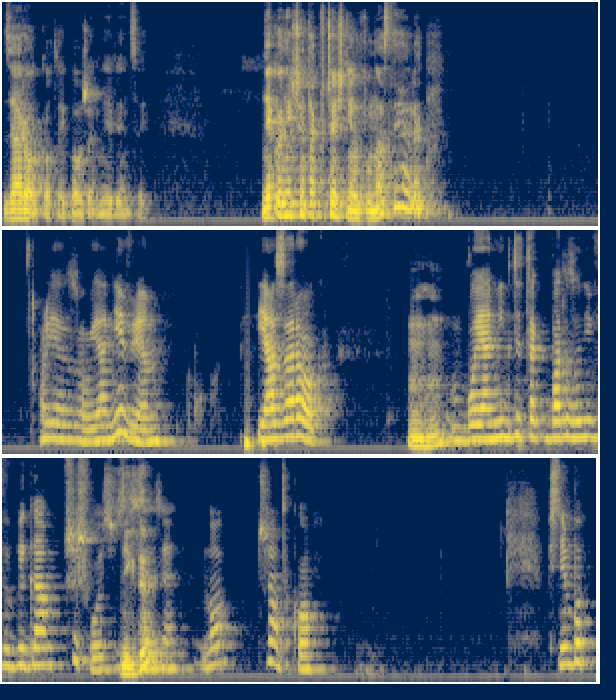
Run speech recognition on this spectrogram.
za rok o tej porze mniej więcej. Niekoniecznie tak wcześnie o 12, ale O Jezu, ja nie wiem. Ja za rok. mhm. Bo ja nigdy tak bardzo nie wybiegałam w przyszłość. W Nigdy? Zasadzie. No, rzadko. Właśnie, bo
